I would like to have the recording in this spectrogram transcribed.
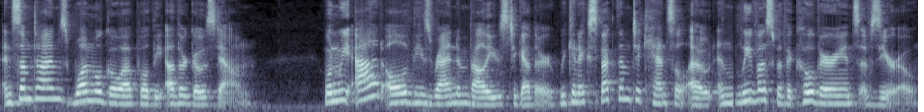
and sometimes one will go up while the other goes down. When we add all of these random values together, we can expect them to cancel out and leave us with a covariance of zero.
